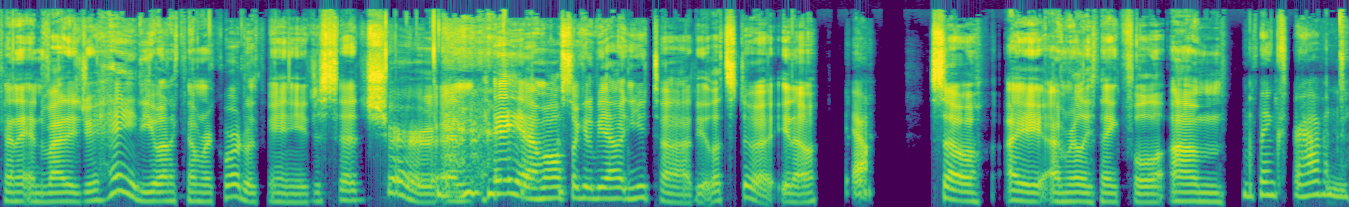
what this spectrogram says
kind of invited you. Hey, do you want to come record with me? And you just said sure. And hey, I'm also going to be out in Utah. Let's do it. You know. Yeah. So I I'm really thankful. Um, Well, thanks for having me.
